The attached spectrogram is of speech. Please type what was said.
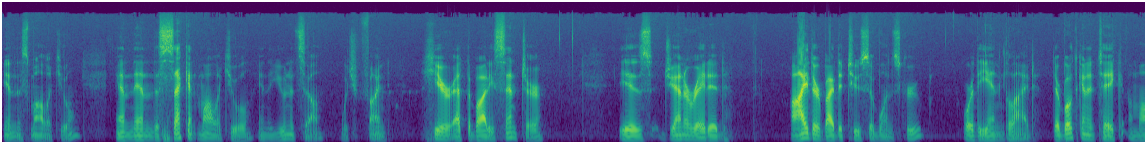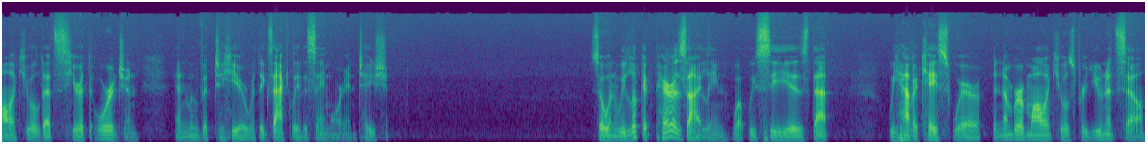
in this molecule. And then the second molecule in the unit cell, which you find here at the body center, is generated either by the 2 sub 1 screw or the N glide. They're both going to take a molecule that's here at the origin and move it to here with exactly the same orientation. So when we look at paraxylene, what we see is that we have a case where the number of molecules per unit cell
